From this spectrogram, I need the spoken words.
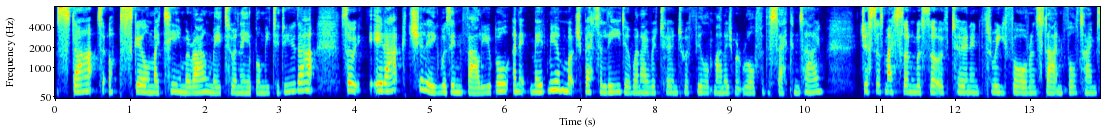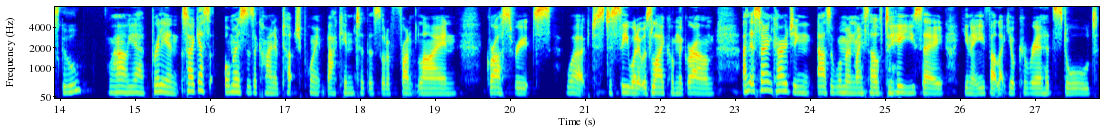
start to upskill my team around me to enable me to do that. So it actually was invaluable and it made me a much better leader when I returned to a field management role for the second time, just as my son was sort of turning three, four and starting full time school. Wow, yeah, brilliant. So I guess almost as a kind of touch point back into the sort of frontline grassroots work just to see what it was like on the ground. And it's so encouraging as a woman myself to hear you say, you know, you felt like your career had stalled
